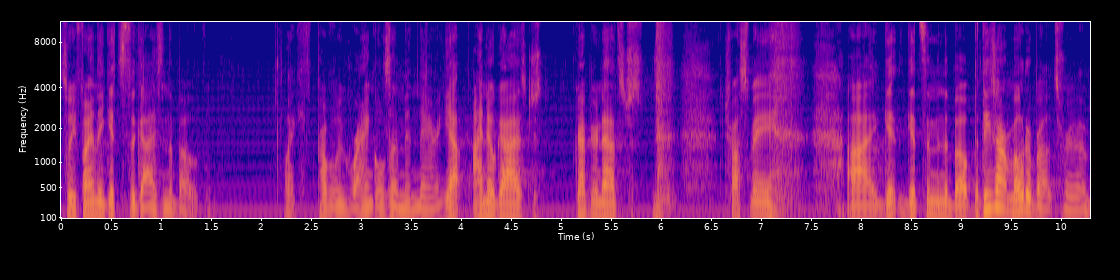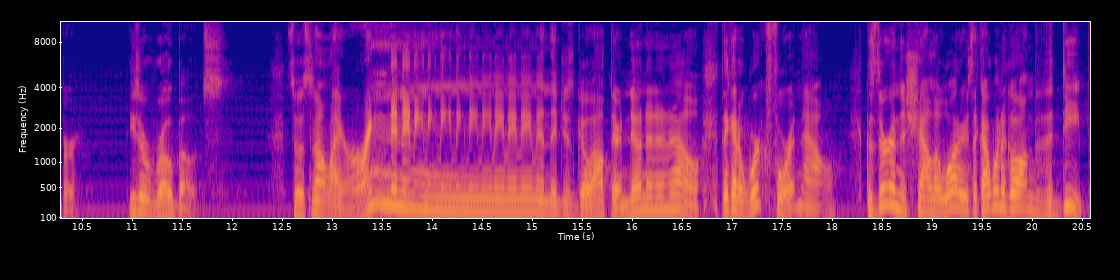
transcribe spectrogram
So he finally gets the guys in the boat. Like, he probably wrangles them in there. Yep, I know, guys, just grab your nets, just trust me. Uh, get, gets them in the boat. But these aren't motorboats, remember. These are rowboats. So it's not like ring, ding, ding, ding, ding, ding, ding, ding, ding, ding, and they just go out there. No, no, no, no. They got to work for it now because they're in the shallow water. He's like, I want to go out into the deep.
